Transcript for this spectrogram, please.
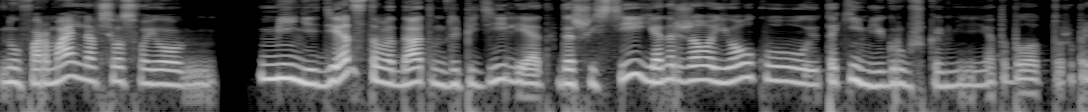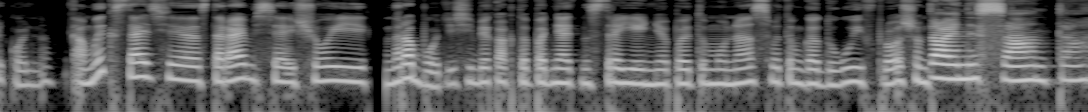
ну, формально все свое мини-детства, да, там до пяти лет, до шести, я наряжала елку такими игрушками, и это было тоже прикольно. А мы, кстати, стараемся еще и на работе себе как-то поднять настроение, поэтому у нас в этом году и в прошлом... Тайны Санта,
